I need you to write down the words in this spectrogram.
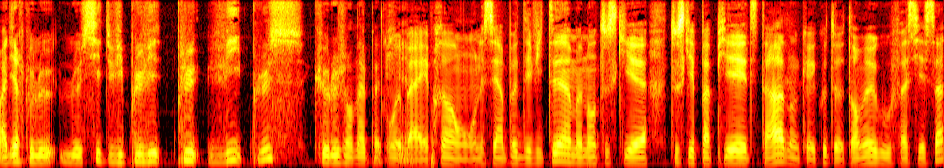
on va dire que le, le site vit plus, vi- plus vit plus que le journal papier. Ouais, bah, et après, on, on essaie un peu d'éviter hein, maintenant tout ce qui est tout ce qui est papier, etc. Donc, euh, écoute, euh, tant mieux que vous fassiez ça.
